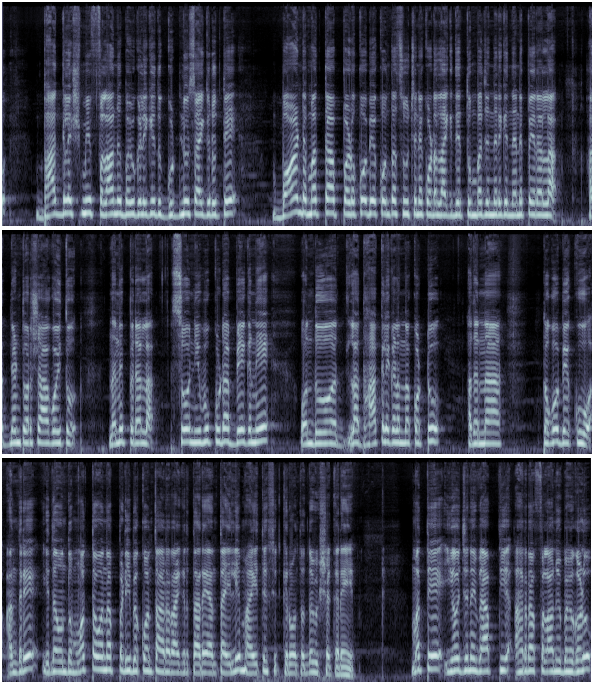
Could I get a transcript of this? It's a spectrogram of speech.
ಭಾಗ್ಯಲಕ್ಷ್ಮಿ ಫಲಾನುಭವಿಗಳಿಗೆ ಇದು ಗುಡ್ ನ್ಯೂಸ್ ಆಗಿರುತ್ತೆ. ಬಾಂಡ್ ಮತ್ತ ಪಡ್ಕೋಬೇಕು ಅಂತ ಸೂಚನೆ ಕೊಡಲಾಗಿದೆ. ತುಂಬ ಜನರಿಗೆ ನೆನಪಿರಲ್ಲ. ಹದಿನೆಂಟು ವರ್ಷ ಆಗೋಯ್ತು. ನೆನಪಿರಲ್ಲ. ಸೊ ನೀವು ಕೂಡ ಬೇಗನೆ ಒಂದು ಎಲ್ಲ ದಾಖಲೆಗಳನ್ನು ಕೊಟ್ಟು ಅದನ್ನು ತಗೋಬೇಕು. ಅಂದರೆ ಇದರ ಒಂದು ಮೊತ್ತವನ್ನು ಪಡಿಬೇಕು ಅಂತ ಅರ್ಹರಾಗಿರ್ತಾರೆ ಅಂತ ಇಲ್ಲಿ ಮಾಹಿತಿ ಸಿಕ್ಕಿರುವಂಥದ್ದು ವೀಕ್ಷಕರೇ. ಮತ್ತು ಯೋಜನೆ ವ್ಯಾಪ್ತಿ ಅರ್ಹ ಫಲಾನುಭವಿಗಳು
